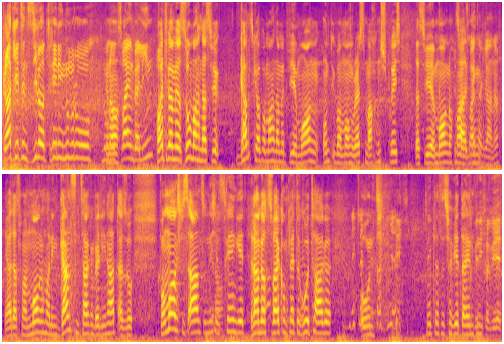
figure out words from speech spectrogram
Gerade geht's ins Dealer-Training Nummer 2 Genau. in Berlin. Heute werden wir es so machen, dass wir Ganzkörper machen, damit wir morgen und übermorgen Rest machen. Sprich, dass wir morgen nochmal ja, ne? Ja, dass man morgen nochmal den ganzen Tag in Berlin hat, also von morgens bis abends und nicht Genau. ins Training geht. Dann haben wir auch zwei komplette Ruhetage und Niklas ist verwirrt da hinten. Bin ich verwirrt.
